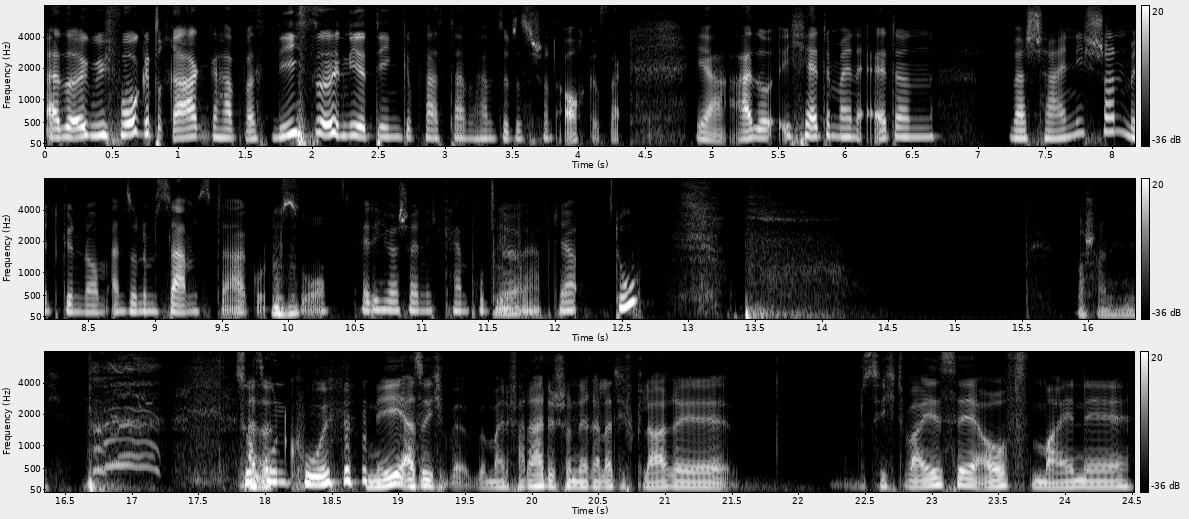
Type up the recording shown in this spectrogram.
also irgendwie vorgetragen habe, was nicht so in ihr Ding gepasst haben, haben sie das schon auch gesagt. Ja, also ich hätte meine Eltern wahrscheinlich schon mitgenommen, an so einem Samstag oder Mhm. so. Hätte ich wahrscheinlich kein Problem Ja. gehabt, ja. Du? Wahrscheinlich nicht. Zu Also- uncool. nee, also ich, mein Vater hatte schon eine relativ klare Sichtweise auf meine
